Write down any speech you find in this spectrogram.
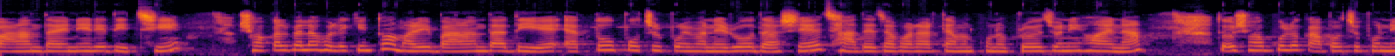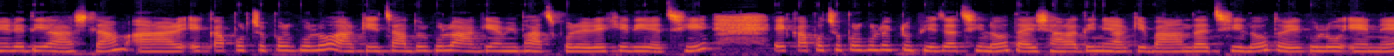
বারান্দায় নেড়ে দিচ্ছি। সকালবেলা হলে কিন্তু আমার এই বারান্দা দিয়ে এত প্রচুর পরিমাণে রোদ আসে, ছাদে যাবার আর তেমন কোনো প্রয়োজনই হয় না। তো সবগুলো কাপড় চোপড় নেড়ে দিয়ে আসলাম, আর এই কাপড় চোপড়গুলো আর কি চাদরগুলো আগে আমি ভাজ করে রেখে দিয়েছি। এই কাপড় চোপড়গুলো একটু ভেজা ছিল, তাই সারাদিনই আর কি বারান্দায় ছিল, তো এগুলো এনে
